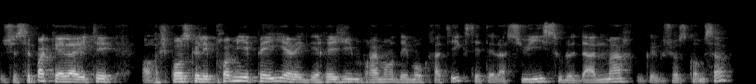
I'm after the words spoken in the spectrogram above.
je ne sais pas quel a été. Alors, je pense que les premiers pays avec des régimes vraiment démocratiques, c'était la Suisse ou le Danemark ou quelque chose comme ça.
